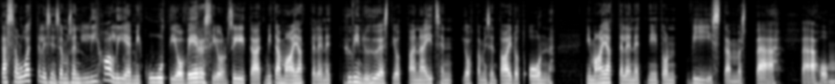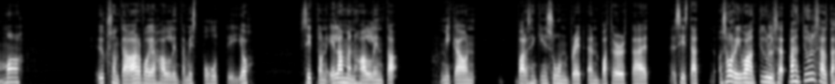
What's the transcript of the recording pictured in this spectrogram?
tässä luettelisin semmoisen lihaliemikuutioversion siitä, että mitä mä ajattelen, että hyvin lyhyesti ottaen nämä itsen johtamisen taidot on, niin mä ajattelen, että niitä on viisi tämmöistä pää, päähommaa. Yksi on tämä arvojen hallinta, mistä puhuttiin jo. Sitten on elämänhallinta, mikä on varsinkin sun bread and butter, tämä, et, siis tämä, sori vaan tylsä, vähän tylsältä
